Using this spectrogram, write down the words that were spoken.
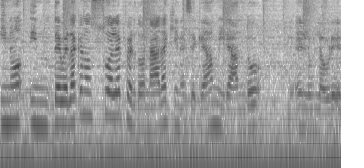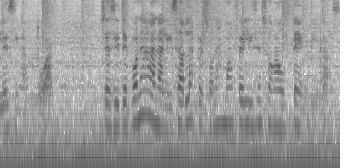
y, no, de verdad que no suele perdonar a quienes se quedan mirando en los laureles sin actuar. O sea, si te pones a analizar, las personas más felices son auténticas,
